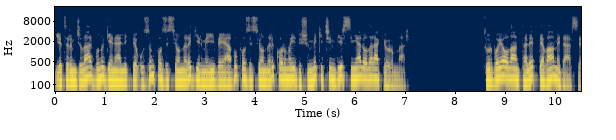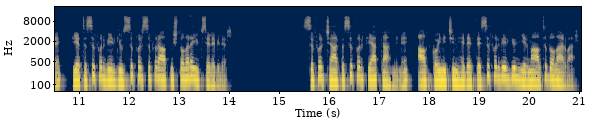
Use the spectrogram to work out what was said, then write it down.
Yatırımcılar bunu genellikle uzun pozisyonlara girmeyi veya bu pozisyonları korumayı düşünmek için bir sinyal olarak yorumlar. Turboya olan talep devam ederse, fiyatı 0,0060 dolara yükselebilir. 0 çarpı 0 fiyat tahmini, altcoin için hedefte 0,26 dolar var.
